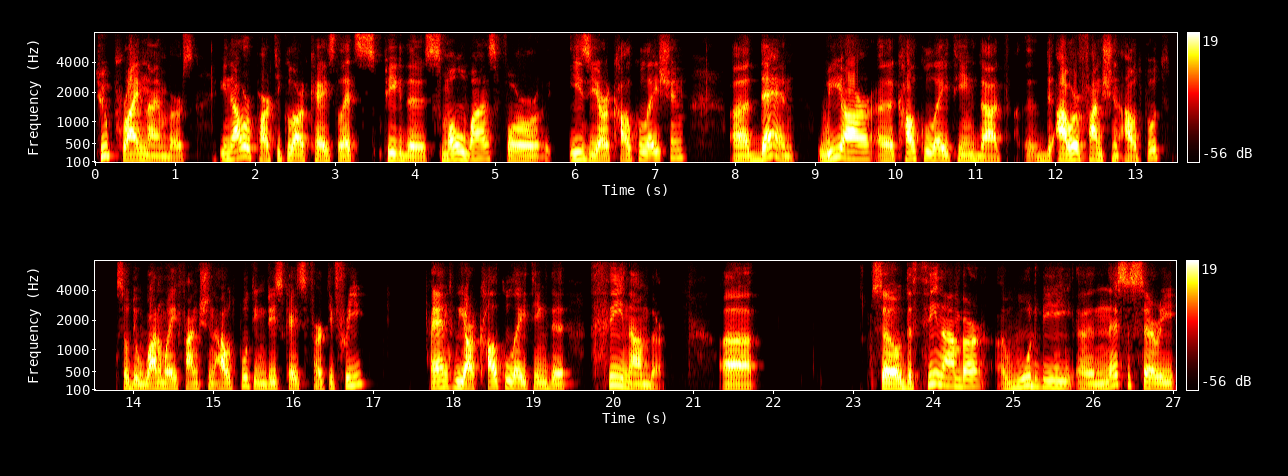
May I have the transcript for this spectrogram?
two prime numbers. In our particular case, let's pick the small ones for easier calculation. Uh, then we are uh, calculating that uh, the, our function output, so the one-way function output, in this case 33, and we are calculating the phi number. Uh, so the phi number uh, would be uh, necessary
